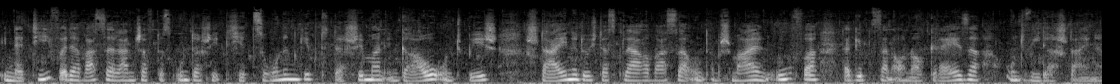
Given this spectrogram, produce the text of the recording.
in der Tiefe der Wasserlandschaft es unterschiedliche Zonen gibt. Da schimmern in Grau und Beige Steine durch das klare Wasser und am schmalen Ufer, da gibt es dann auch noch Gräser und Widersteine.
